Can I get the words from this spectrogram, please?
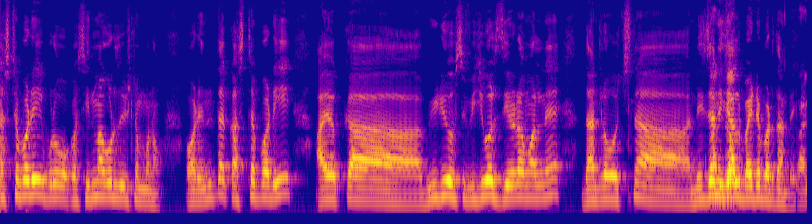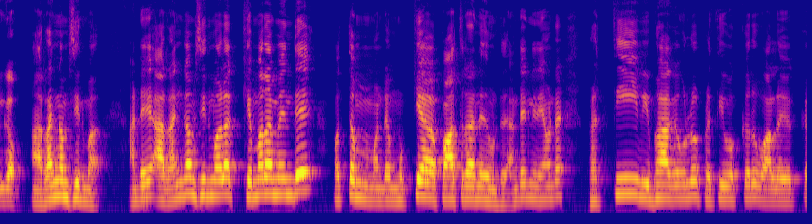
కష్టపడి ఇప్పుడు ఒక సినిమా కూడా చూసినాం మనం వాడు ఎంత కష్టపడి ఆ యొక్క వీడియోస్ విజువల్స్ తీయడం వల్లనే దాంట్లో వచ్చిన నిజ నిజాలు బయటపడుతుంటాయి. రంగం. రంగం సినిమా. అంటే ఆ రంగం సినిమాలో కెమెరామెన్దే మొత్తం అంటే ముఖ్య పాత్ర అనేది ఉంటుంది. అంటే నేను ఏమంటే ప్రతి విభాగంలో ప్రతి ఒక్కరూ వాళ్ళ యొక్క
